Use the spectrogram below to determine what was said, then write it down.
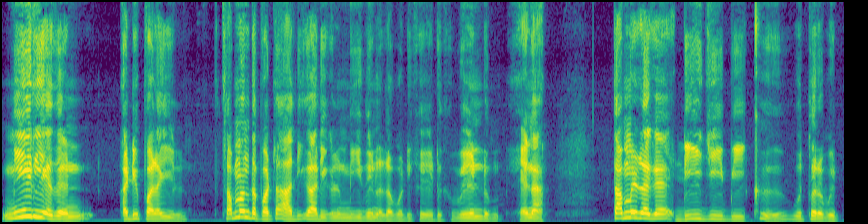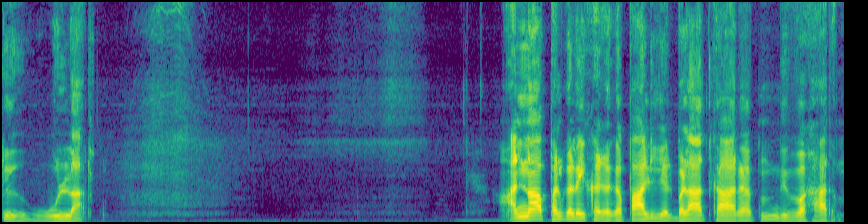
மீறியதன் அடிப்படையில் சம்பந்தப்பட்ட அதிகாரிகள் மீது நடவடிக்கை எடுக்க வேண்டும் என தமிழக டிஜிபிக்கு உத்தரவிட்டு உள்ளார். அண்ணா பல்கலைக்கழக பாலியல் பலாத்காரம் விவகாரம்.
